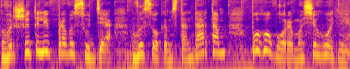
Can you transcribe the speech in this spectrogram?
вершителів правосуддя високим стандартам, поговоримо сьогодні.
